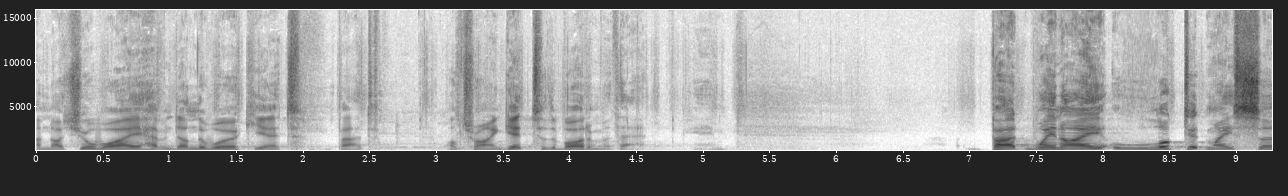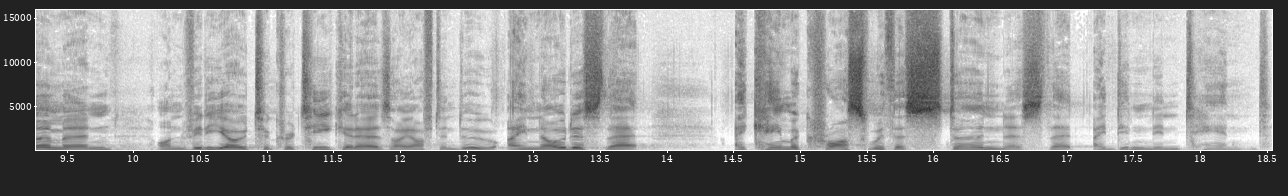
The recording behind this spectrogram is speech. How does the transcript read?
I'm not sure why, I haven't done the work yet, but I'll try and get to the bottom of that. Okay? But when I looked at my sermon on video to critique it, as I often do, I noticed that I came across with a sternness that I didn't intend.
